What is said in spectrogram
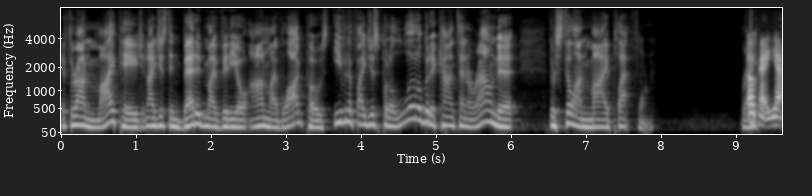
If they're on my page and I just embedded my video on my blog post, even if I just put a little bit of content around it, they're still on my platform. Right? Okay. Yeah.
